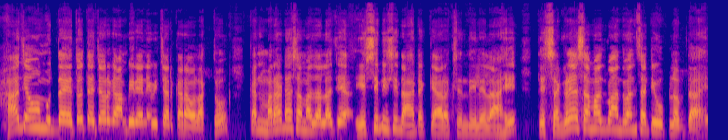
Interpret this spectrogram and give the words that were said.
हा जेव्हा मुद्दा येतो त्याच्यावर गांभीर्याने विचार करावा लागतो. कारण मराठा समाजाला जे एससीबीसी दहा टक्के आरक्षण दिलेलं आहे ते सगळ्या समाज बांधवांसाठी उपलब्ध आहे.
